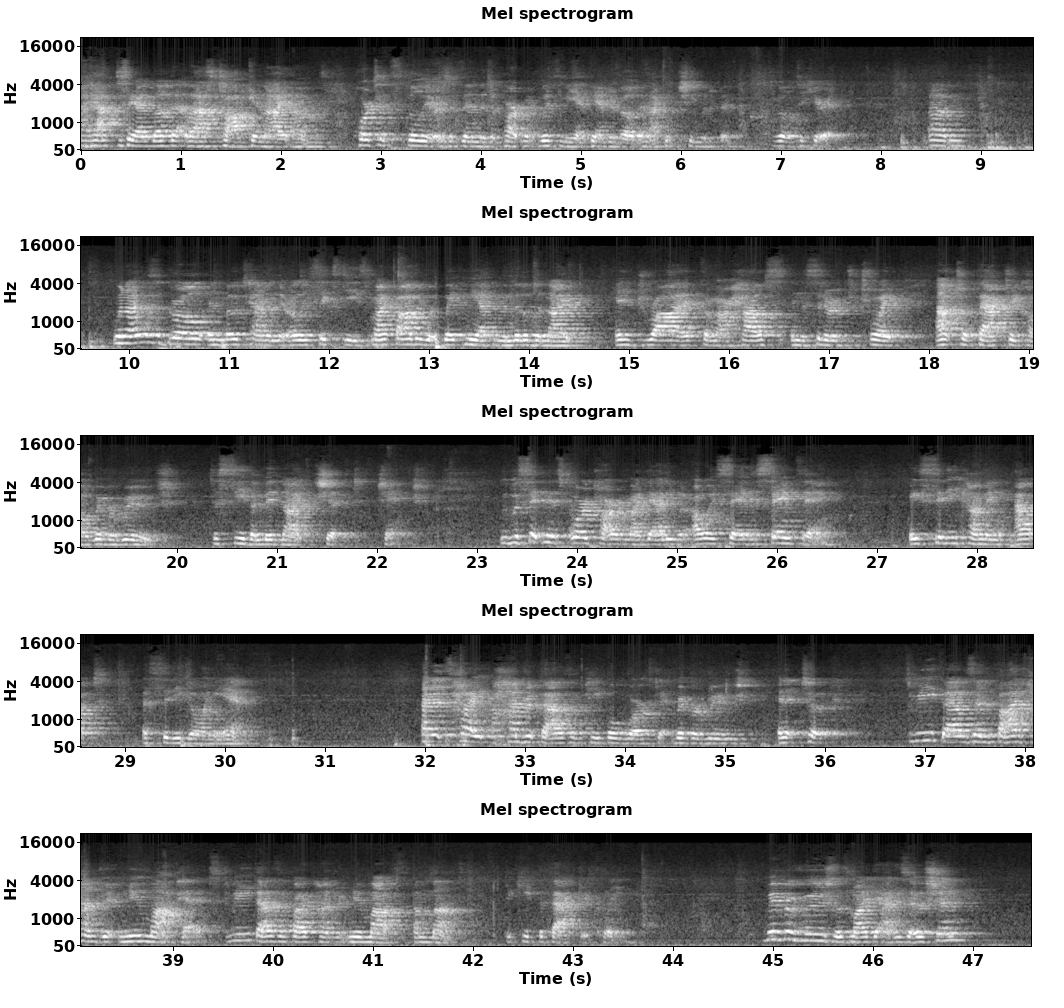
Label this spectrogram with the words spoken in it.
I have to say I love that last talk, and I, um, Hortense Spillers is in the department with me at Vanderbilt, and I think she would have been thrilled to hear it. Um, when I was a girl in Motown in the early 60s, my father would wake me up in the middle of the night and drive from our house in the center of Detroit out to a factory called River Rouge to see the midnight shift change. We would sit in his Ford car, and my daddy would always say the same thing a city coming out, a city going in. At its height, 100,000 people worked at River Rouge, and it took 3,500 new mop heads, 3,500 new mops a month to keep the factory clean. River Rouge was my daddy's ocean.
